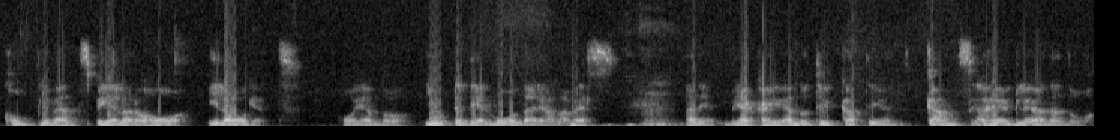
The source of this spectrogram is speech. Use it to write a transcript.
komplementspelare att ha i laget. Har ju ändå gjort en del mål där i Alaves. Mm. Men jag kan ju ändå tycka att det är en ganska hög lön ändå.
